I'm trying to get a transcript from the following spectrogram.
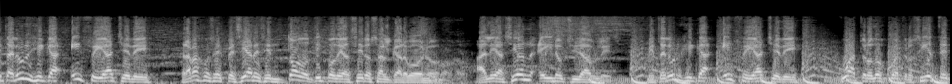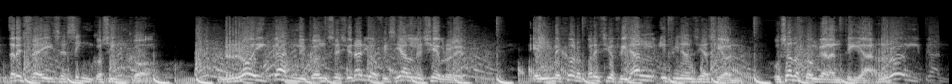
Metalúrgica FHD. Trabajos especiales en todo tipo de aceros al carbono. Aleación e inoxidables. Metalúrgica FHD 4247-3655. Roy Can, concesionario oficial de Chevrolet. El mejor precio final y financiación. Usados con garantía. Roy Can.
